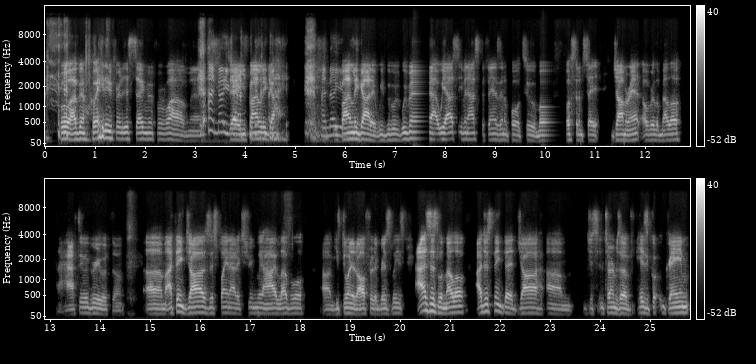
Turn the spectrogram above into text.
oh, I've been waiting for this segment for a while, man. I know you. Jay, you finally got it. I know you, you finally got it. We've we've been we asked even asked the fans in the poll too. Most of them say Ja Morant over Lamelo. I have to agree with them. Um, I think Ja is just playing at extremely high level. Um, he's doing it all for the Grizzlies, as is LaMelo. I just think that Ja, um, just in terms of his game,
